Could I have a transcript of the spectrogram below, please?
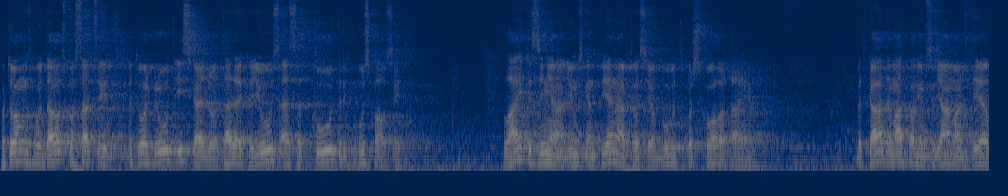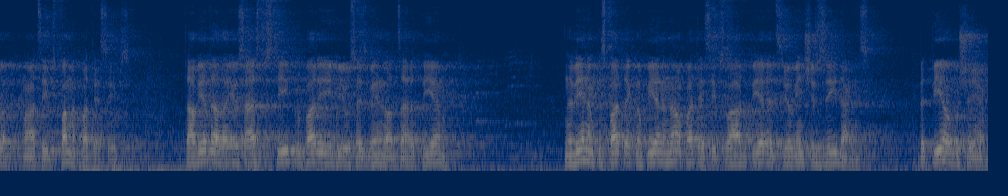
par to mums būtu daudz ko sacīt, bet to ir grūti izskaidrot, tādēļ, ka jūs esat kūtri uzklausīt. Laika ziņā jums gan pienāktos jau būt par skolotājiem, bet kādam atkal jums ir jāmācās dieva mācības pamatpatiesības. Tā vietā, lai jūs ēstu stipru barību, jūs aizvien vēl dzerat pienu. Nevienam, kas patiek no piena, nav patiesības vārdu pieredzes, jo viņš ir zīdains. Bet pieaugušajiem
